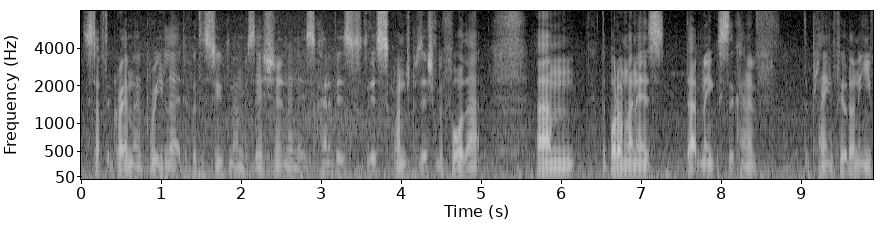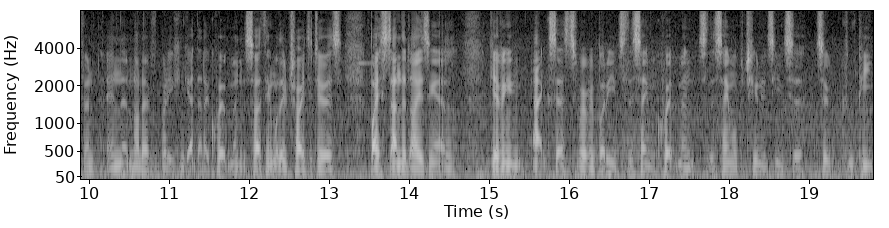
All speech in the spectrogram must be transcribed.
stuff that Graeme Obree led with the Superman position and his kind of his, his scrunch position before that, um, the bottom line is that makes the kind of the playing field uneven in that not everybody can get that equipment. So I think what they've tried to do is by standardizing it, giving access to everybody to the same equipment, to the same opportunity to, to compete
